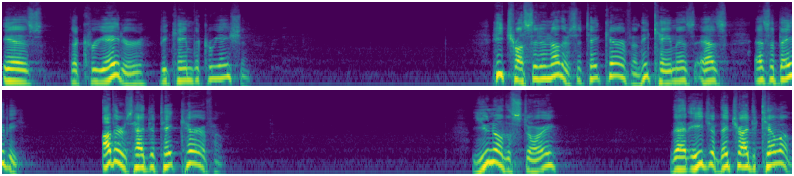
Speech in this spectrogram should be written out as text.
is the Creator became the creation. He trusted in others to take care of him. He came as, as, as a baby. Others had to take care of him. You know the story that Egypt, they tried to kill him.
